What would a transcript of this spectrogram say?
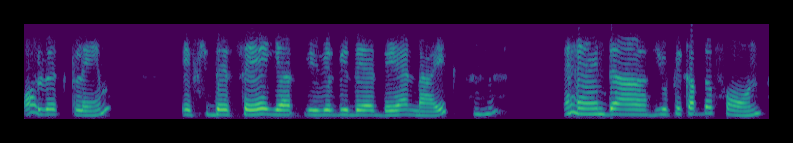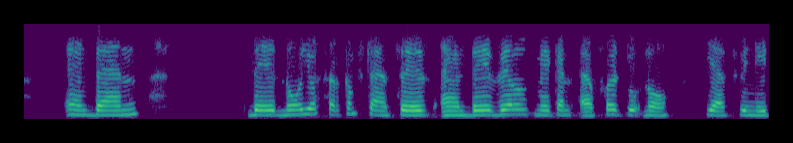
always claim. If they say yes, we will be there day and night, Mhm. and uh, you pick up the phone, and then they know your circumstances, and they will make an effort to know. Yes, we need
